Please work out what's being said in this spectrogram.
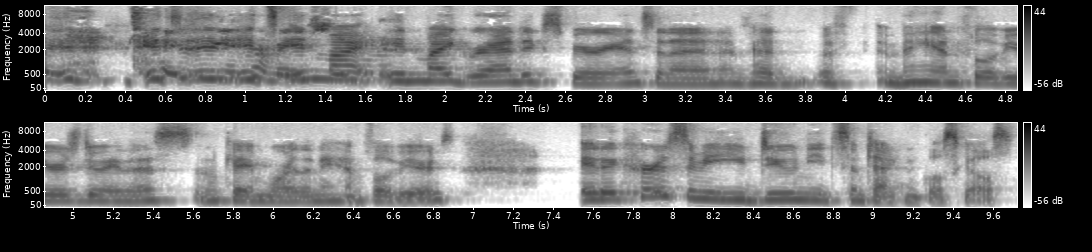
it's, it's, it's in my in my grand experience, and I, have had a handful of years doing this. Okay, more than a handful of years it occurs to me you do need some technical skills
